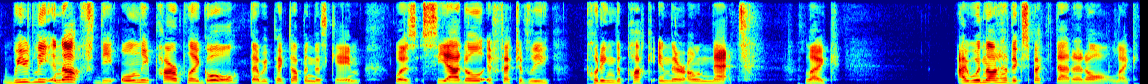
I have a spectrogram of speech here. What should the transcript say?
weirdly enough, the only power play goal that we picked up in this game was Seattle effectively putting the puck in their own net. Like, I would not have expected that at all. Like,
